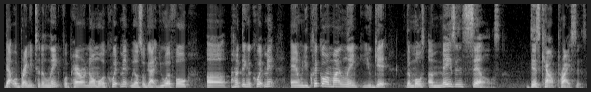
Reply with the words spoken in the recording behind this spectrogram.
That will bring you to the link for paranormal equipment. We also got UFO uh, hunting equipment, and when you click on my link, you get the most amazing sales, discount prices.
